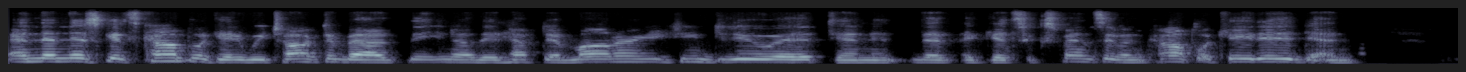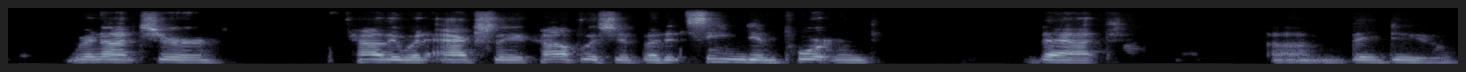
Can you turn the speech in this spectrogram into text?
and then this gets complicated. We talked about the, you know they'd have to have monitoring to do it, and it, that it gets expensive and complicated, and we're not sure how they would actually accomplish it, but it seemed important that um, they do.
